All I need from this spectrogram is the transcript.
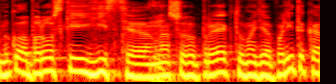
Микола Паровський, гість е, нашого проєкту Медіаполітика.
